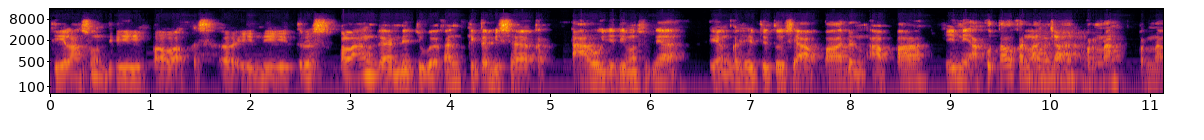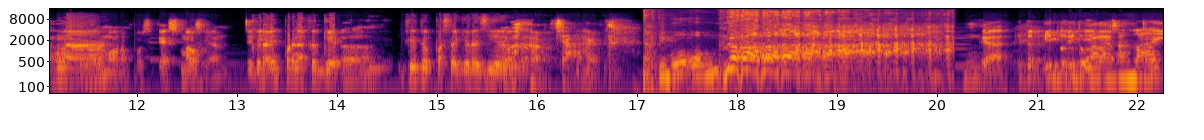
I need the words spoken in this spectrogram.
di langsung dibawa ke eh, ini. Terus pelanggannya juga kan? Kita bisa ketahui jadi maksudnya yang ke situ itu siapa dan apa. Ini aku tahu karena memang pernah pernah ngobrol Nah. sama orang puskesmas Oh, kan? Jadi kirain pernah ke gate eh, situ pas lagi razia. Tapi bohong. enggak Itu itu itu Iya, alasan lain.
